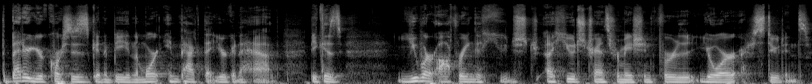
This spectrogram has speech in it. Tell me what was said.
the better your course is going to be and the more impact that you're going to have because you are offering a huge a huge transformation for your students.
